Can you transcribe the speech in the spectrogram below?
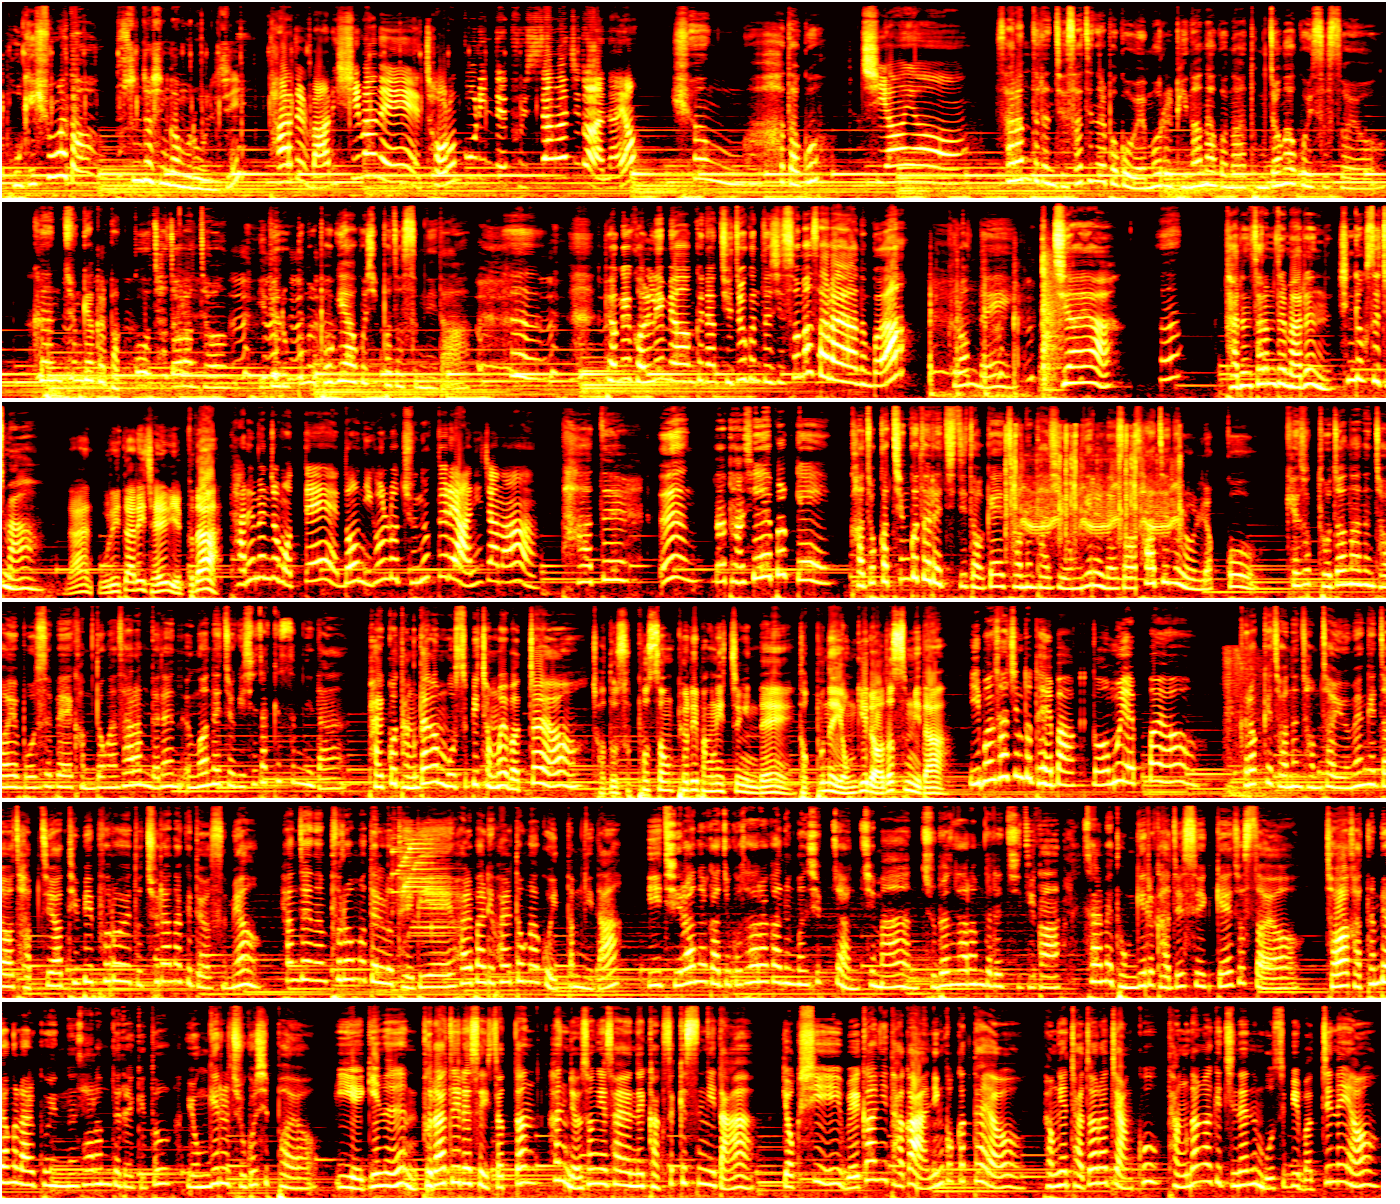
보기 흉하다. 무슨 자신감으로 올리지? 다들 말이 심하네. 저런 꼴인데 불쌍하지도 않아요? 흉, 하다고? 지아야. 사람들은 제 사진을 보고 외모를 비난하거나 동정하고 있었어요. 큰 충격을 받고 좌절한 전 이대로 꿈을 포기하고 싶어졌습니다. 병에 걸리면 그냥 쥐죽은 듯이 숨어 살아야 하는 거야? 그런데 지아야. 응? 다른 사람들 말은 신경 쓰지 마. 난 우리 딸이 제일 예쁘다. 다르면 좀 어때? 넌 이걸로 주눅들애 아니잖아. 다들 응, 나 다시 해볼게. 가족과 친구들의 지지 덕에 저는 다시 용기를 내서 사진을 올렸고 계속 도전하는 저의 모습에 감동한 사람들은 응원해주기 시작했습니다. 밝고 당당한 모습이 정말 멋져요. 저도 수포성 표리 박리증인데 덕분에 용기를 얻었습니다. 이번 사진도 대박. 너무 예뻐요. 그렇게 저는 점차 유명해져 잡지와 TV 프로에도 출연하게 되었으며 현재는 프로모델로 데뷔해 활발히 활동하고 있답니다. 이 질환을 가지고 살아가는 건 쉽지 않지만 주변 사람들의 지지가 삶의 동기를 가질 수 있게 해줬어요. 저와 같은 병을 앓고 있는 사람들에게도 용기를 주고 싶어요. 이 얘기는 브라질에서 있었던 한 여성의 사연을 각색했습니다. 역시 외관이 다가 아닌 것 같아요. 병에 좌절하지 않고 당당하게 지내는 모습이 멋지네요.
